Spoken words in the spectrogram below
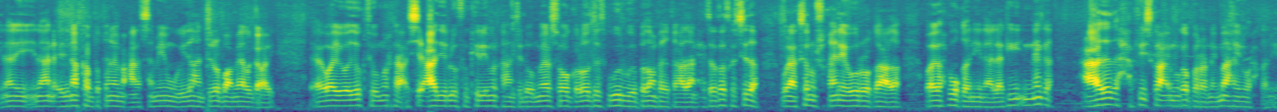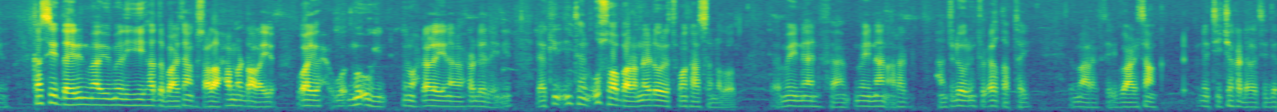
inaanay inaan cidina ka biqin macna samayn weydo hantidhowr baa meel galay waayo waad ogtoo marka si caadi loo fikiriyay marka hantidhowr meel soo galo dadka werwer badan bay qaadaan xitaa dadka sida wanaagsan u shaqaynaya werwer qaada waayo waxbuu qaniinaa laakiin innaga caadada xafiiska aynu ka baranay maaha inuu wax qaniino ka sii dayrin maayo melihii hadda baaritaanka socdaa waxba ma dhalayo waayo ma ogin in wax dhalayo inaan waxba dhalaynin laakiin intaan u soo baranay dhowr iyo tobankaa sannadood maynaan arag hantidhowr intuu cid qabtay maaragtay baaritaanka natiijo ka dhalatay.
